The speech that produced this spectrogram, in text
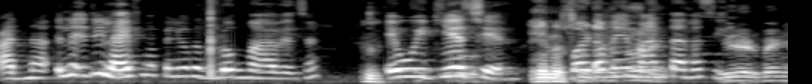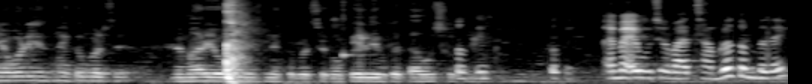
આજના એટલે એની લાઈફમાં પહેલી વખત વ્લોગમાં આવે છે. એવું ઈ કહે છે. બટ અમે માનતા નથી. વિરાટભાઈની ઓડિયન્સને ખબર છે? ને મારી ઓડિયન્સને ખબર છે કે હું પહેલી વખત આવું છું ઓકે ઓકે એમાં એવું છે વાત સાંભળો તમે બધાય.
